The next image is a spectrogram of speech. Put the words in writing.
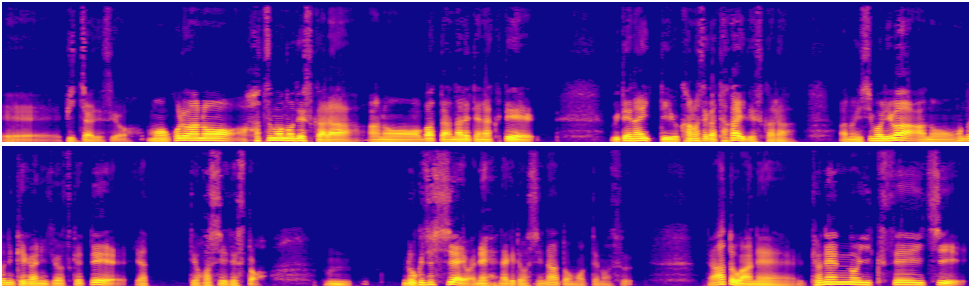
えー、ピッチャーですよ。もうこれはあの、初物ですから、あの、バッター慣れてなくて、打てないっていう可能性が高いですから、あの、石森は、あの、本当に怪我に気をつけてやってほしいですと。うん。60試合はね、投げてほしいなと思ってます。で、あとはね、去年の育成1位、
